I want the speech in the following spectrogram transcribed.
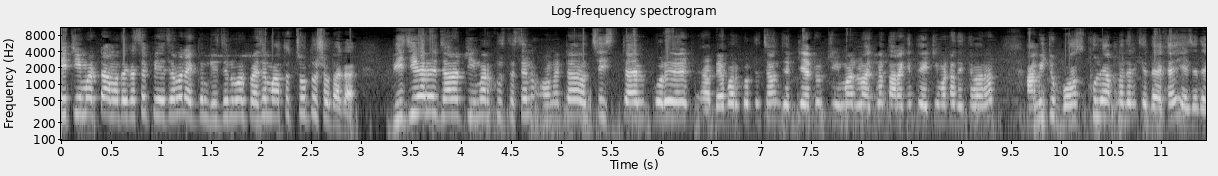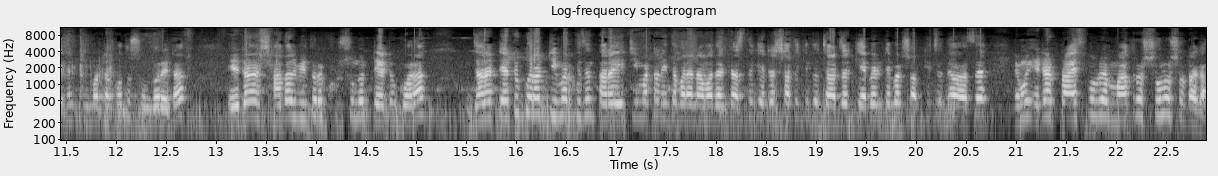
এই ট্রিমারটা আমাদের কাছে পেয়ে যাবেন একদম রিজনেবল প্রাইসে মাত্র চোদ্দশো টাকা। ভিজিআর এ যারা ট্রিমার খুঁজতেছেন, অনেকটা হচ্ছে স্টাইল করে ব্যবহার করতে চান যে ট্যাটু ট্রিমার লাগবে, তারা কিন্তু এই ট্রিমারটা দেখতে পারেন। আমি একটু বক্স খুলে আপনাদেরকে দেখাই, এই যে দেখেন ট্রিমারটা কত সুন্দর এটা। এটা সাদার ভিতরে খুব সুন্দর ট্যাটু করা। যারা ট্যাটু করার ট্রিমার খুঁজেন, তারা এই ট্রিমারটা নিতে পারেন আমাদের কাছ থেকে। এটার সাথে কিন্তু চার্জার কেবল টেবল সবকিছু দেওয়া আছে। এবং এটার প্রাইস পড়বে মাত্র ষোলোশো টাকা।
